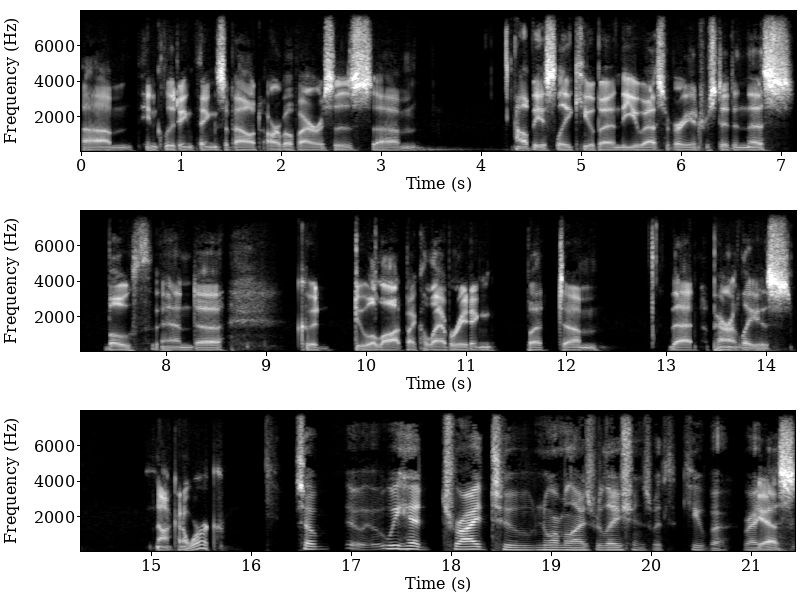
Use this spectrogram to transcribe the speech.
um, including things about arboviruses. Um, obviously, Cuba and the U.S. are very interested in this both and uh, could do a lot by collaborating, but um, that apparently is not going to work. So uh, we had tried to normalize relations with Cuba, right? Yes.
